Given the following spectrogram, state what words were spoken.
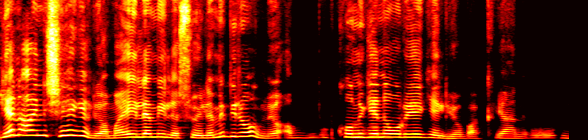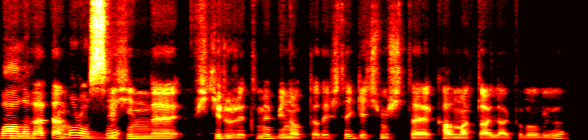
gene aynı şeye geliyor ama eylemiyle söylemi bir olmuyor. A- Bu konu gene Hı. oraya geliyor bak. Yani o bağlamak Zaten orası. zihinde fikir üretimi bir noktada işte geçmişte kalmakla alakalı oluyor.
